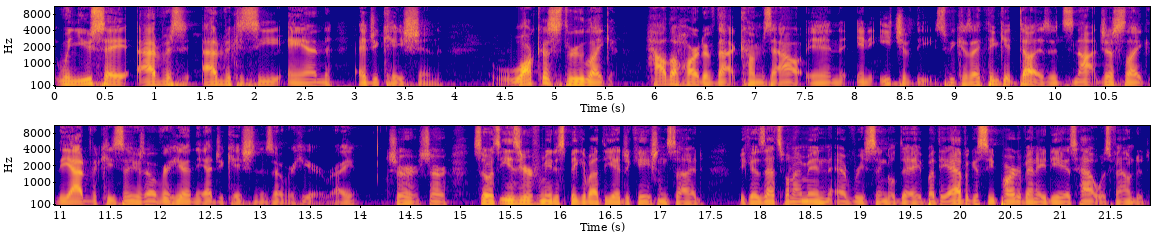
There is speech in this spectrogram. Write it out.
when you say advocacy and education walk us through like how the heart of that comes out in in each of these because i think it does. It's not just like the advocacy is over here and the education is over here right? Sure, sure. So it's easier for me to speak about the education side because that's what I'm in every single day. But the advocacy part of NADA is how it was founded.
